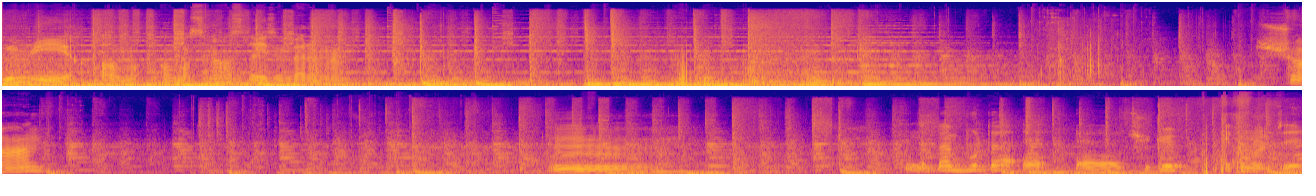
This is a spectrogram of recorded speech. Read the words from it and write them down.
Gümrüğü alma, almasına asla izin veremem. Şu an Hmm. Şimdi ben burada e, e, çünkü ekonomimizi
